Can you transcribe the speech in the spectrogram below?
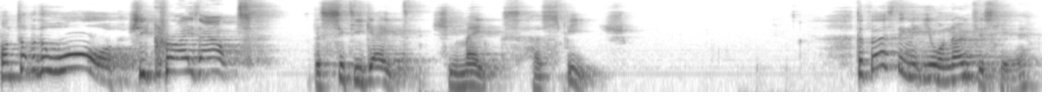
On top of the wall, she cries out. At the city gate, she makes her speech. The first thing that you will notice here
